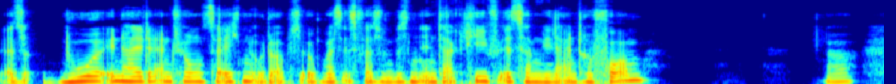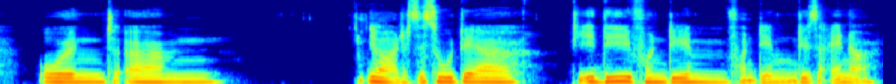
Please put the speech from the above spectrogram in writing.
also nur Inhalte in Anführungszeichen oder ob es irgendwas ist, was so ein bisschen interaktiv ist, haben die eine andere Form. Ja. Und ähm, ja, das ist so der die Idee von dem von dem Designer,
